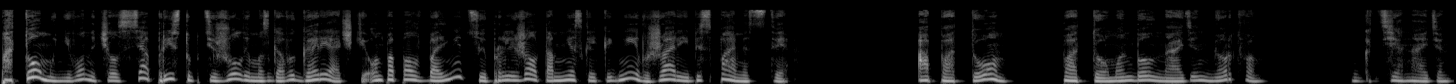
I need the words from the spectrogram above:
Потом у него начался приступ тяжелой мозговой горячки. Он попал в больницу и пролежал там несколько дней в жаре и беспамятстве. А потом... Потом он был найден мертвым. Где найден?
